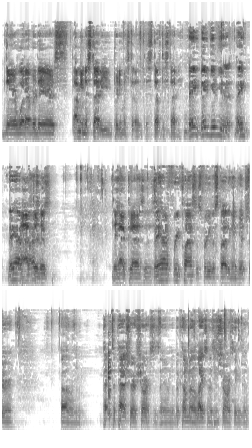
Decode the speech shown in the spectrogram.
their whatever there's. I mean, the study, pretty much the, the stuff to study they they give you they they have after classes. the they have classes. They have free classes for you to study and get your um to pass your insurance exam to become a licensed insurance agent.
